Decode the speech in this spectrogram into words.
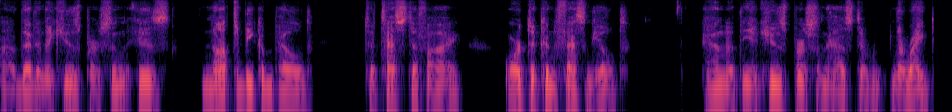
uh, that an accused person is not to be compelled to testify or to confess guilt, and that the accused person has to, the right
